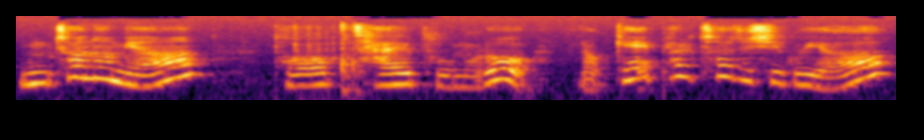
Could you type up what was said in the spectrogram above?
뭉쳐놓으면 더욱 잘 부으므로 이렇게 펼쳐주시고요.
